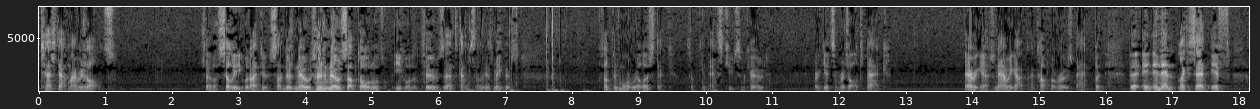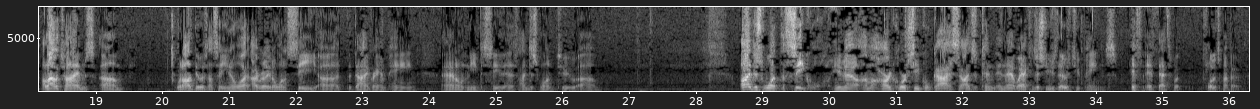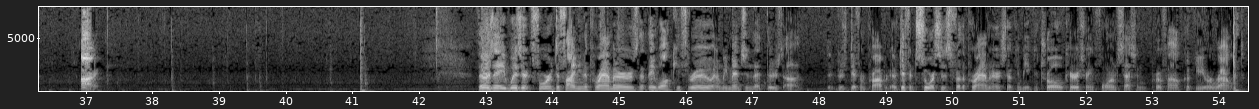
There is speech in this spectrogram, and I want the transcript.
test out my results. So silly, what I do? So there's no no subtotals equal to 2, so that's kind of silly. Let's make this something more realistic so we can execute some code or get some results back. There we go. So now we got a couple of rows back. But the, and, and then, like I said, if a lot of times um, what I'll do is I'll say, you know what, I really don't want to see uh, the diagram pane. And I don't need to see this. I just want to. Um, I just want the SQL. You know, I'm a hardcore SQL guy, so I just can. In that way, I can just use those two panes if if that's what floats my boat. All right. There's a wizard for defining the parameters that they walk you through, and we mentioned that there's uh, there's different property or different sources for the parameters. So it can be control, query string, form, session, profile, cookie, or route.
